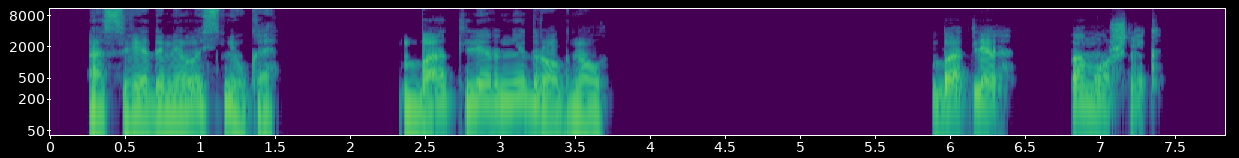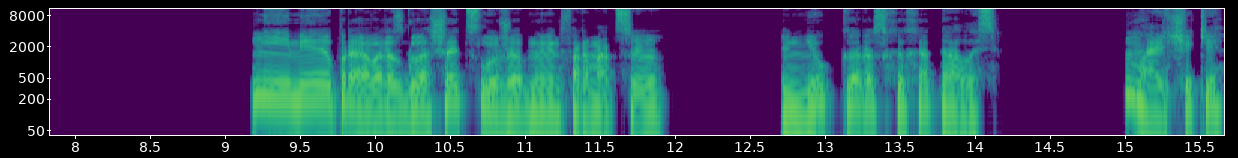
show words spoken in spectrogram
— осведомилась Нюка. Батлер не дрогнул. Батлер, помощник. «Не имею права разглашать служебную информацию». Нюка расхохоталась. «Мальчики,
